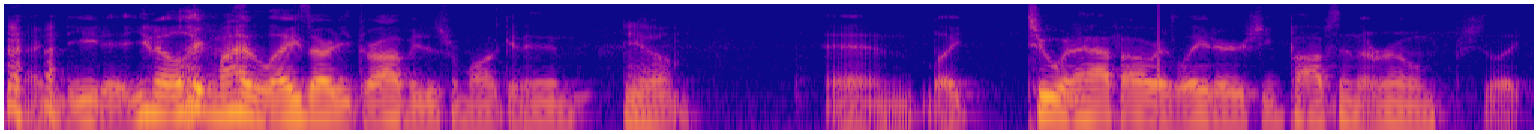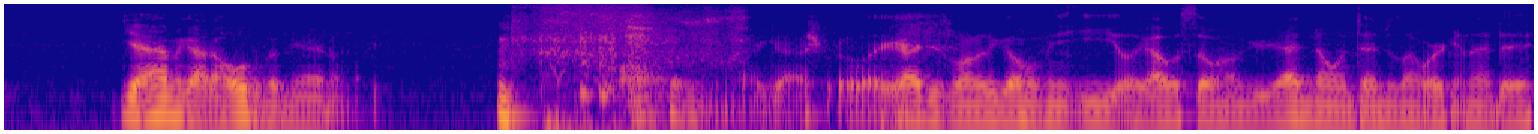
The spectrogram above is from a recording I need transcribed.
Like I need it. You know, like my legs already throbbing just from walking in. Yeah. And like two and a half hours later, she pops in the room. She's like, yeah, I haven't got a hold of him yet. I'm like, oh my gosh, bro. Like I just wanted to go home and eat. Like I was so hungry. I had no intentions on working that day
